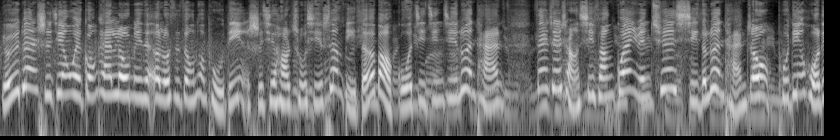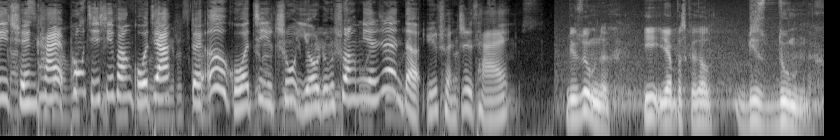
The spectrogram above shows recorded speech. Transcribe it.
有一段时间未公开露面的俄罗斯总统普京，十七号出席圣彼得堡国际经济论坛。在这场西方官员缺席的论坛中，普京火力全开，抨击西方国家对俄国寄出犹如双面刃的愚蠢制裁。безумных и, я бы сказал, бездумных.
